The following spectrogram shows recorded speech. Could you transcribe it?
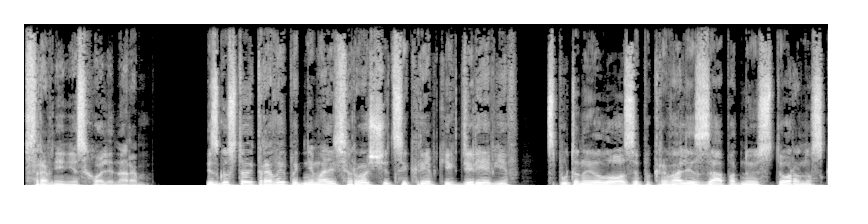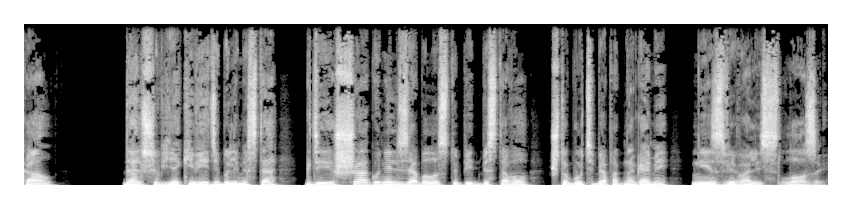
в сравнении с Холлинаром. Из густой травы поднимались рощицы крепких деревьев, спутанные лозы покрывали западную сторону скал. Дальше в Якиведе были места, где и шагу нельзя было ступить без того, чтобы у тебя под ногами не извивались лозы.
